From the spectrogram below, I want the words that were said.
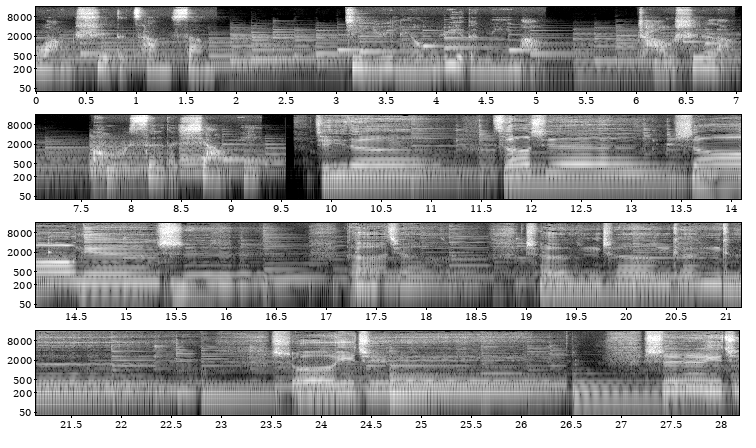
往事的沧桑。寄于流月的迷茫，潮湿了苦涩的笑意。记得早先少年时，大家诚诚恳恳，说一句是一句，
